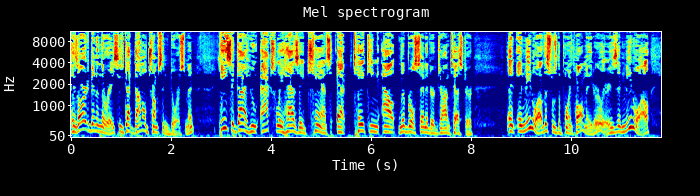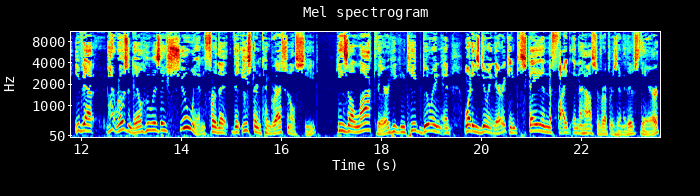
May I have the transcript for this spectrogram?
has already been in the race. He's got Donald Trump's endorsement. He's a guy who actually has a chance at taking out liberal Senator Jon Tester. And, and, meanwhile, this was the point Paul made earlier. He said, meanwhile, you've got Matt Rosendale, who is a shoe in for the, the Eastern congressional seat. He's a lock there. He can keep doing and what he's doing there. He can stay in the fight in the House of Representatives there.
